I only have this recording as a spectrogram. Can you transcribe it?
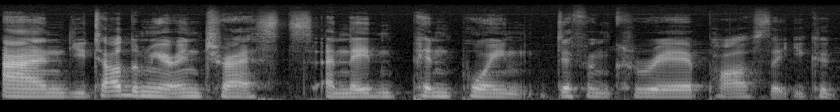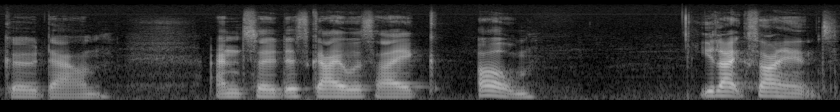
and you tell them your interests, and they'd pinpoint different career paths that you could go down, and so this guy was like, oh, you like science.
